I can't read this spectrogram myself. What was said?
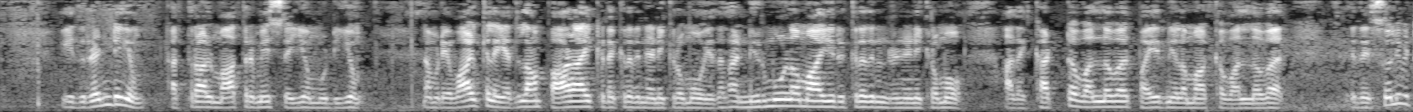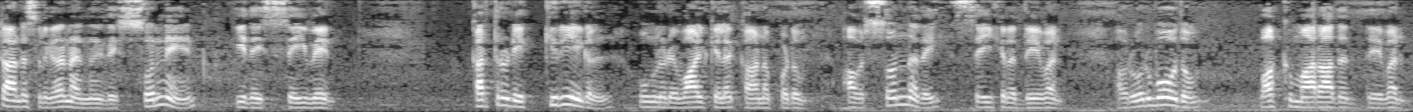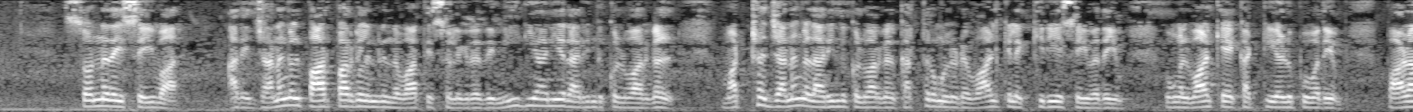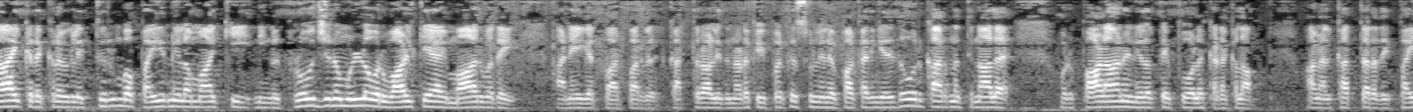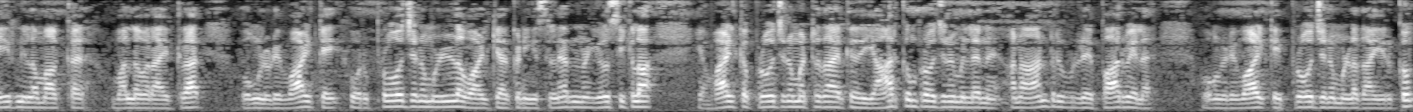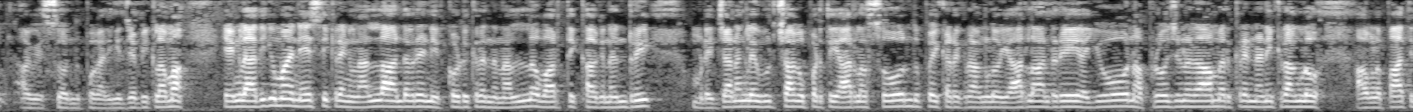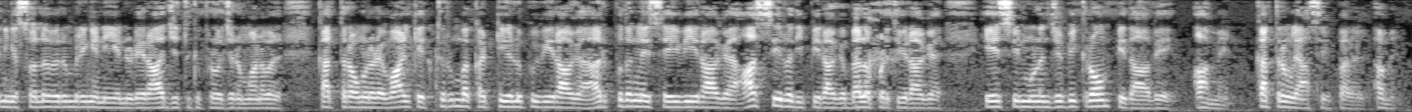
இது ரெண்டையும் கத்தரால் மாத்திரமே செய்ய முடியும். நம்முடைய வாழ்க்கையில எதெல்லாம் பாழாய் கிடக்கிறதுன்னு நினைக்கிறோமோ எதெல்லாம் நிர்மூலமாய் இருக்கிறது என்று நினைக்கிறோமோ அதை கட்ட வல்லவர் பயிர் நிலமாக்க வல்லவர். இதை சொல்லிவிட்டான் சொல்கிறார் நான் இதை சொன்னேன் இதை செய்வேன். கர்த்தருடைய கிரியைகள் உங்களுடைய வாழ்க்கையில காணப்படும். அவர் சொன்னதை செய்கிற தேவன். அவர் ஒருபோதும் வாக்கு மாறாத தேவன். சொன்னதை செய்வார். அதை ஜனங்கள் பார்ப்பார்கள் என்று இந்த வார்த்தை சொல்லுகிறது. மீதியானியர் அறிந்து கொள்வார்கள். மற்ற ஜனங்கள் அறிந்து கொள்வார்கள். கர்த்தர் உங்களுடைய வாழ்க்கையில கிரியை செய்வதையும் உங்கள் வாழ்க்கையை கட்டி எழுப்புவதையும். பாழாய் கிடக்கிறவர்களை திரும்ப பயிர் நிலமாக்கி நீங்கள் பிரயோஜனமுள்ள ஒரு வாழ்க்கையாய் மாறுவதை அநேகர் பார்ப்பார்கள். கர்த்தரால் இது நடக்கும். இப்ப இருக்க சூழ்நிலை பார்க்காதீங்க. ஏதோ ஒரு காரணத்தினால ஒரு பாழான நிலத்தை போல கிடக்கலாம். ஆனால் கர்த்தர் அதை பயிர் நிலமாக்க வல்லவராயிருக்கிறார். உங்களுடைய வாழ்க்கை ஒரு பிரயோஜனமுள்ள வாழ்க்கையா இருக்கும். நீங்க சில நேரம் யோசிக்கலாம். என் வாழ்க்கை பிரயோஜனமற்றதா இருக்கிறது. யாருக்கும் பிரயோஜனம் இல்லைன்னு. ஆனா ஆண்டவருடைய பார்வையில உங்களுடைய வாழ்க்கை பிரயோஜனம் உள்ளதாக இருக்கும். அவை சோர்ந்து போகாதீங்க. ஜெபிக்கலாமா? எங்களை அதிகமாக நேசிக்கிற எங்கள் நல்ல ஆண்டவரே நீர் கொடுக்கிற அந்த நல்ல வார்த்தைக்காக நன்றி. உங்களுடைய ஜனங்களை உற்சாகப்படுத்த யாரெல்லாம் சோர்ந்து போய் கிடக்குறாங்களோ யாரெல்லாம் ஆண்டரே ஐயோ நான் பிரயோஜனம் இல்லாமல் இருக்கிறேன்னு நினைக்கிறாங்களோ அவங்கள பார்த்து நீங்கள் சொல்ல விரும்புறீங்க. நீ என்னுடைய ராஜ்யத்துக்கு பிரயோஜனமானவள் கர்த்தர் அவங்களுடைய வாழ்க்கையை திரும்ப கட்டி எழுப்புவீராக அற்புதங்களை செய்வீராக ஆசீர்வதிப்பீராக பலப்படுத்துவீராக. இயேசுவின் மூலம் ஜெபிக்கிறோம். பிதாவே ஆமேன். கர்த்தர் ஆசிரிப்பார்கள் ஆசீர்வார்கள்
